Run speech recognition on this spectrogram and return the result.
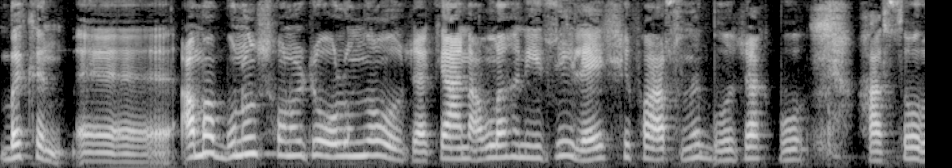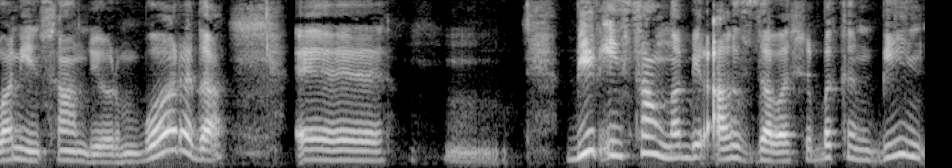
Bakın e, ama bunun sonucu olumlu olacak yani Allah'ın izniyle şifasını bulacak bu hasta olan insan diyorum. Bu arada e, bir insanla bir ağız dalaşı bakın bir,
